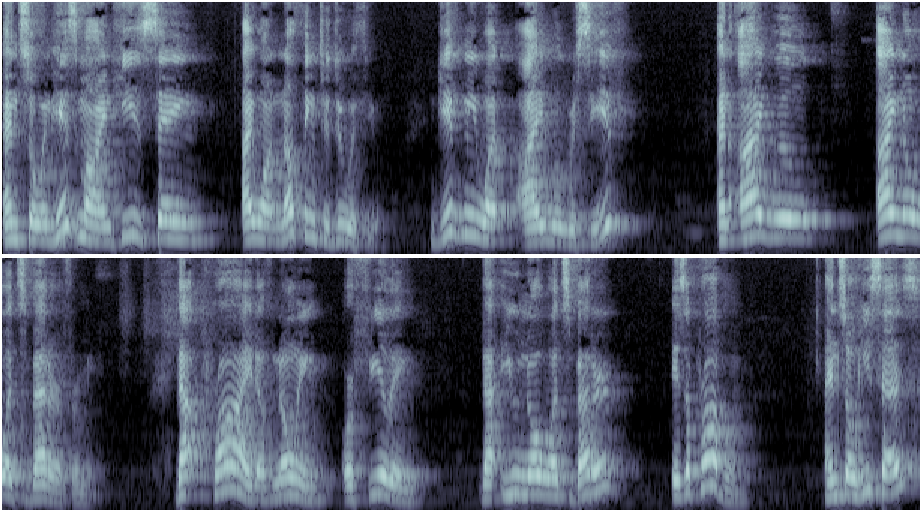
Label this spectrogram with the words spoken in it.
And so in his mind, he's saying, I want nothing to do with you. Give me what I will receive, and I will I know what's better for me. That pride of knowing or feeling that you know what's better is a problem. And so he says,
